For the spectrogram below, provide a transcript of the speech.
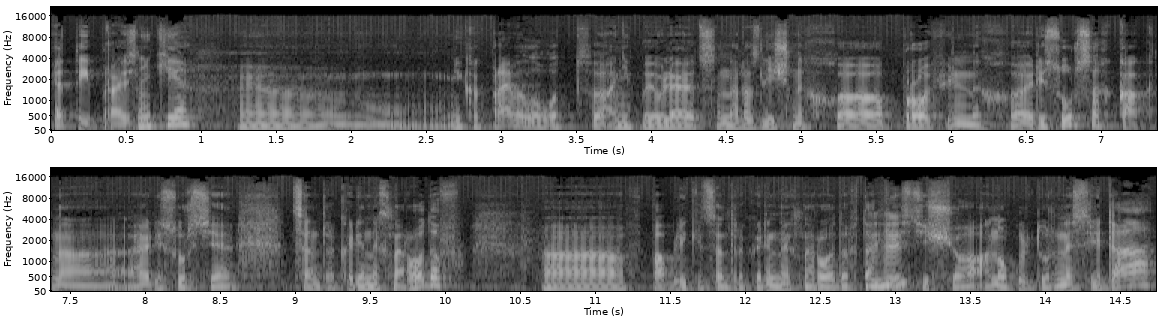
Это и праздники, э, и, как правило, вот они появляются на различных э, профильных ресурсах, как на ресурсе Центра коренных народов, в паблике Центра коренных народов. Так угу. есть еще «Оно культурная среда»,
